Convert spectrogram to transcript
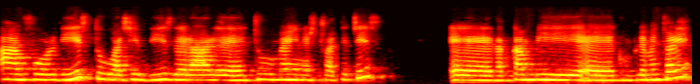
And for this, to achieve this, there are uh, two main strategies. Uh, that can be uh, complementary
